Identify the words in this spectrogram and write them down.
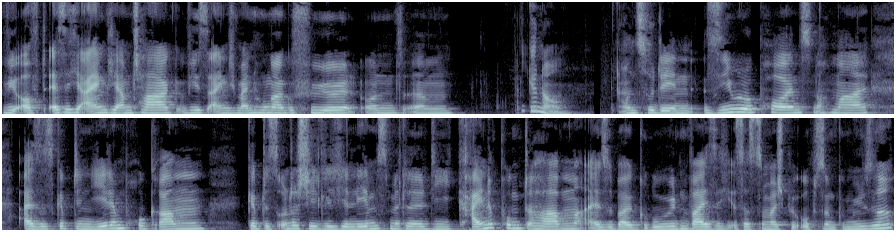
wie oft esse ich eigentlich am Tag, wie ist eigentlich mein Hungergefühl und ähm, genau. Und zu den Zero Points nochmal. Also es gibt in jedem Programm gibt es unterschiedliche Lebensmittel, die keine Punkte haben. Also bei Grün, weiß ich, ist das zum Beispiel Obst und Gemüse.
